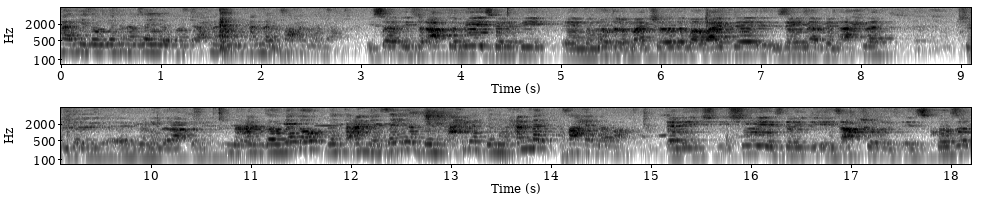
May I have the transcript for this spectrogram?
هذه زوجتنا زينب بنت أحمد بن محمد صاحب مرضى He said, he said, after me is going to be um, the mother of my children, my wife there, Zainab bin Ahmed. She's going to be uh, the leader after me. نعم زوجته بنت عمه زينب بن أحمد بن محمد صاحب مرضى Then he, she, she is the, his actual, his cousin,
